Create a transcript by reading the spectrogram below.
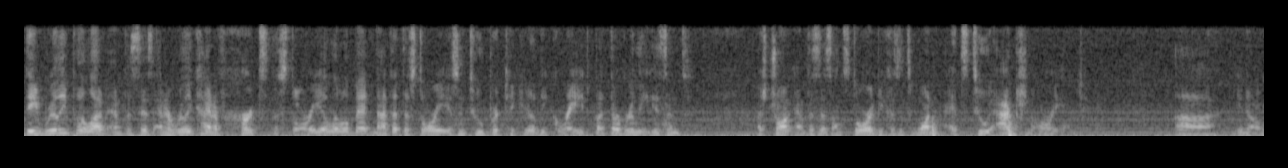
they really put a lot of emphasis, and it really kind of hurts the story a little bit. Not that the story isn't too particularly great, but there really isn't a strong emphasis on story because it's one, it's too action oriented. Uh, you know,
